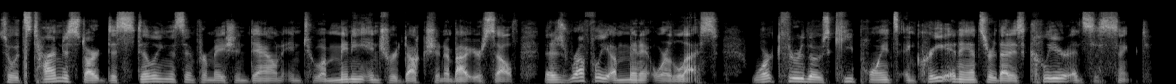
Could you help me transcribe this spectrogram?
So it's time to start distilling this information down into a mini introduction about yourself that is roughly a minute or less. Work through those key points and create an answer that is clear and succinct.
